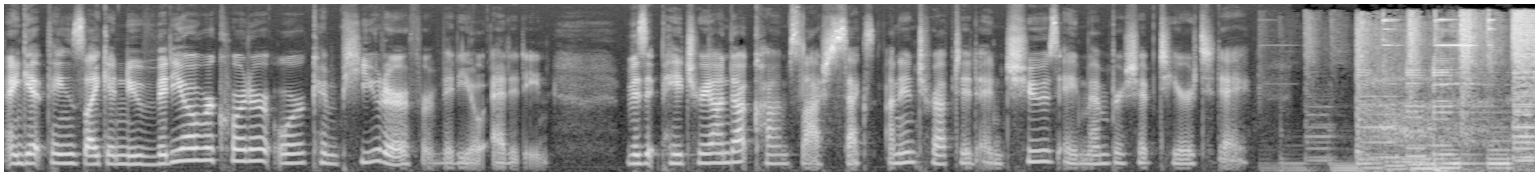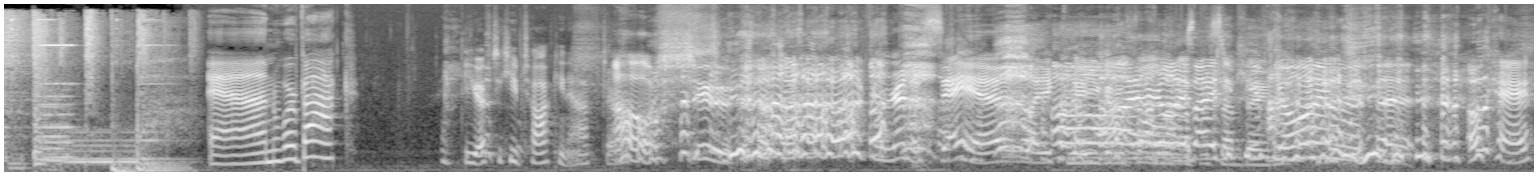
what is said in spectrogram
and get things like a new video recorder or computer for video editing. Visit patreon.com slash sex uninterrupted and choose a membership tier today. And we're back. You have to keep talking after. Oh shoot! if you're gonna say it, like oh, I didn't realize I had to keep going with it. Okay,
